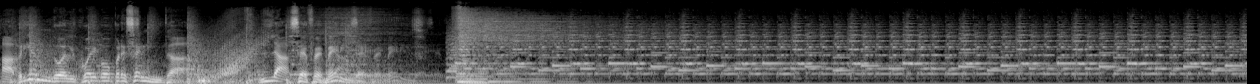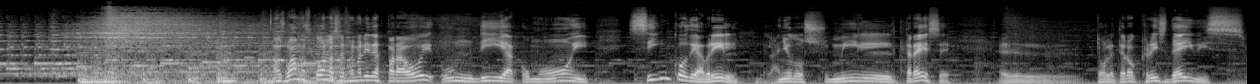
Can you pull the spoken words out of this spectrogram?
Abriendo el juego presenta las efemérides. Nos vamos con las efemérides para hoy. Un día como hoy, 5 de abril del año 2013, el toletero Chris Davis,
